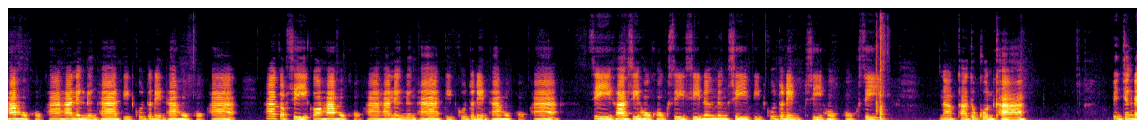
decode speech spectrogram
ห้าหกหกห้าห้าหนึ่งหนึ่งห้าติดคู่ตัวเด่นห้าหกหกห้าห้ากับสี่ก็ห้าหกหกห้าห้าหนึ่งหนึ่งห้าติดคู่ตัวเด่นห้าหกหกห้าสี่ค่ะสี่หกหกสี่สี่หนึ่งหนึ่งสี่ติดคู่ตัวเด่นสี่หกหกสี่นะคะทุกคนค่ะเป็นจังได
